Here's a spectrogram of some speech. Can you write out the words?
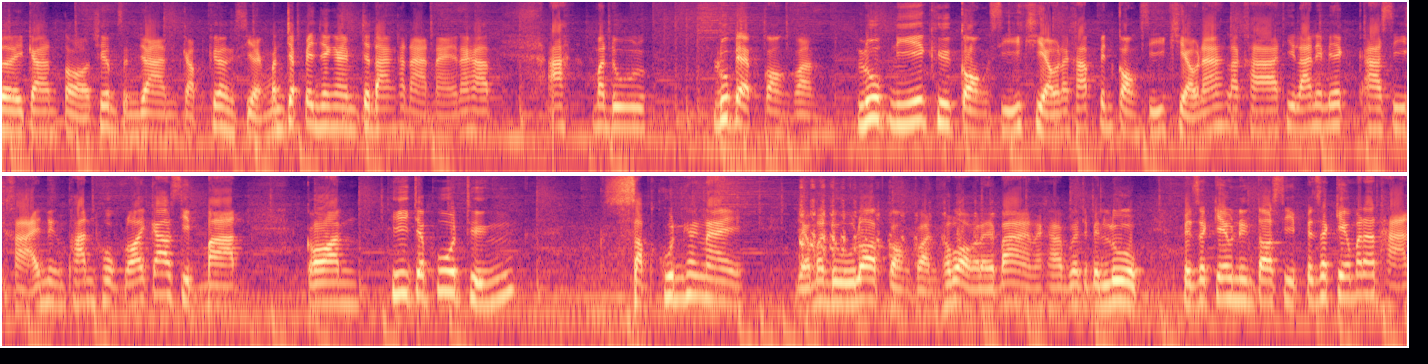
เลยการต่อเชื่อมสัญญาณกับเครื่องเสียง มันจะเป็นยังไงมันจะดังขนาดไหนนะครับอะมาดูรูปแบบกล่องก่อนรูปนี้คือกล่องสีเขียวนะครับ เป็นกล่องสีเขียวนะ ราคาที่ร้าน MXRC ขาย 1,690 บาท ก่อนที่จะพูดถึงสรรพคุณข้างใน เดี๋ยวมาดูรอบกล่องก่อนเขาบอกอะไรบ้างนะครับ ก็จะเป็นรูป เป็นสเกล1ต่อ10 เป็นสเกลมาตรฐาน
